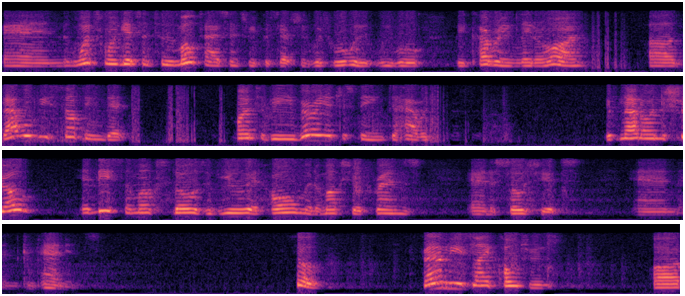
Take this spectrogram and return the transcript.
And once one gets into multi-sensory perception, which we will, we will be covering later on, uh, that will be something that going to be very interesting to have a discussion about. If not on the show, at least amongst those of you at home and amongst your friends and associates and, and companions. So, families like cultures are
